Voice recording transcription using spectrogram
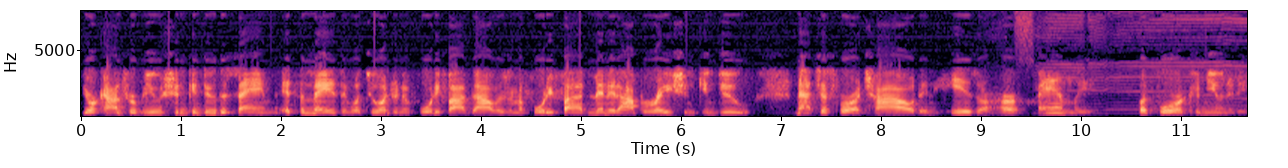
Your contribution can do the same. It's amazing what $245 in a 45-minute operation can do, not just for a child and his or her family, but for a community.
